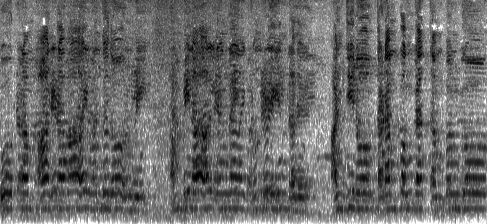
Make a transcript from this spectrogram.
கூற்றம் ஆனிடமாய் வந்து தோன்றி அம்பினால் எங்களை கொன்றுகின்றது. அஞ்சினோம் தடம் பொங்க தம்பங்கோ.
